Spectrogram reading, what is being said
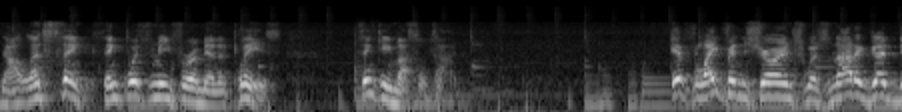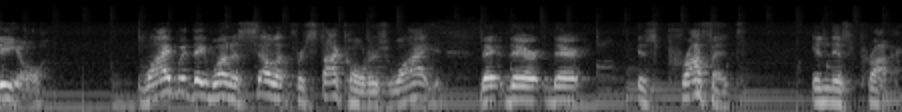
Now let's think. Think with me for a minute, please. Thinking muscle time. If life insurance was not a good deal, why would they want to sell it for stockholders? Why? There, there, there is profit in this product.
